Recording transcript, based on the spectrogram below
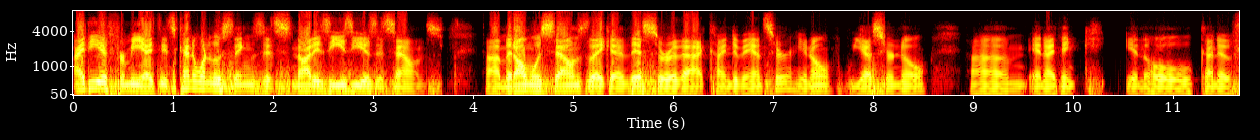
idea for me, it's kind of one of those things that's not as easy as it sounds. Um, it almost sounds like a this or a that kind of answer, you know, yes or no. Um, and I think in the whole kind of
